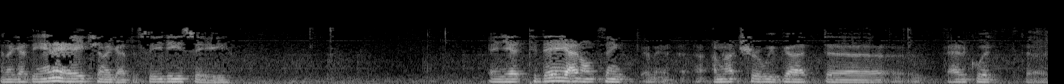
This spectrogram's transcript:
And I got the NIH and I got the CDC. And yet today, I don't think, I mean, I'm not sure we've got uh, adequate uh,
